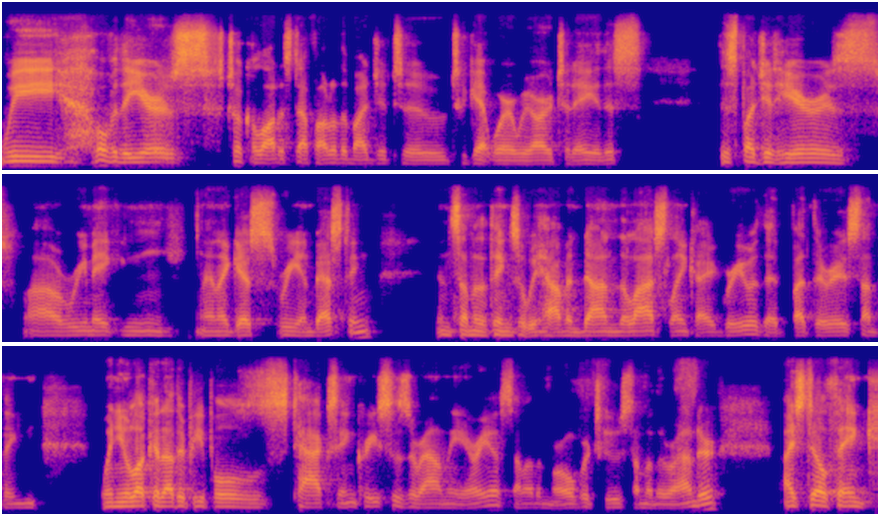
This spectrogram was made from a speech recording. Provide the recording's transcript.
we, over the years, took a lot of stuff out of the budget to to get where we are today. This this budget here is uh, remaking and I guess reinvesting in some of the things that we haven't done. The last link, I agree with it, but there is something when you look at other people's tax increases around the area, some of them are over two, some of them are under. I still think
